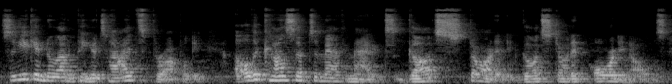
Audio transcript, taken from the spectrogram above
so you can know how to pay your tithes properly. All the concepts of mathematics, God started it. God started ordinals.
